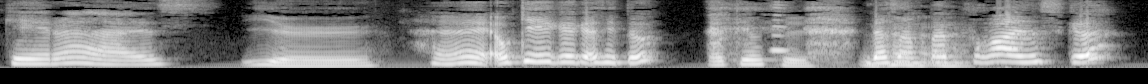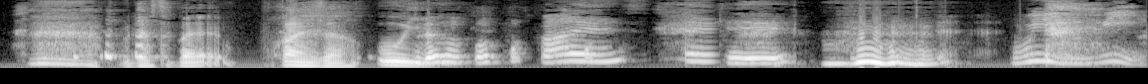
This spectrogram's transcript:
Okay, Raz. Ya. Hai, okay ke kat situ? Okey, okey. Dah sampai France ke? Udah sampai France dah. Ui. Dah sampai France. Okay. Oui, oui,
